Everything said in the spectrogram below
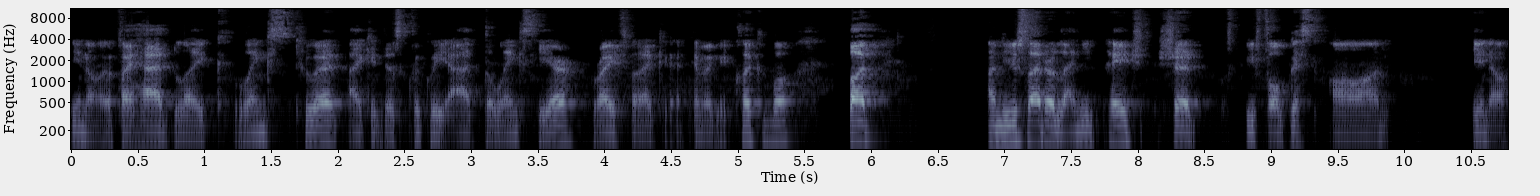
you know, if I had like links to it, I could just quickly add the links here, right? So I can make it clickable. But a newsletter landing page should be focused on, you know,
